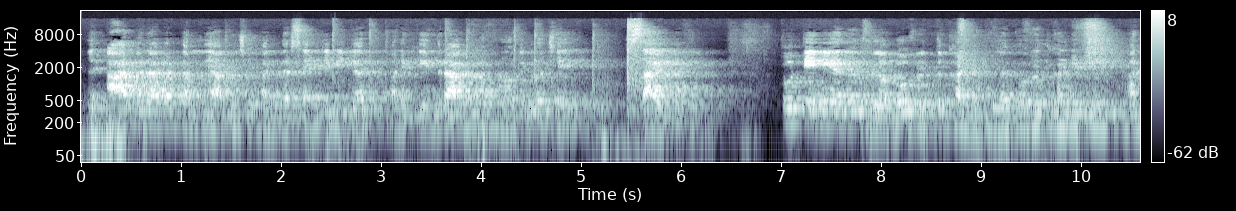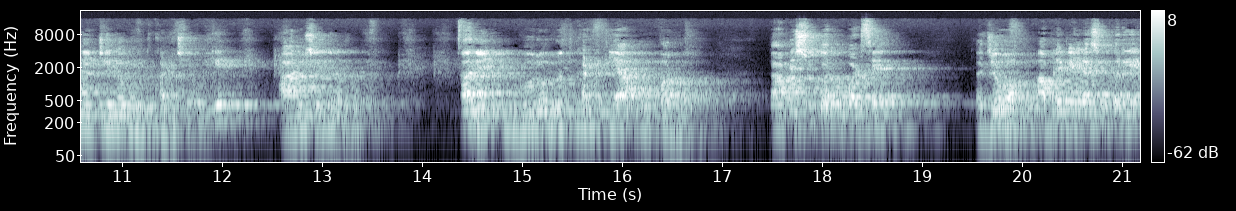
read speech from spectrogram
એટલે આર બરાબર તમને આપ્યું છે પંદર સેન્ટીમીટર અને કેન્દ્ર આગળનો ખૂણો કેટલો છે? સાઈઠ ડિગ્રી. તો તેની અંદર લઘુ વૃત્તખંડ લઘુ વૃત્તખંડ એટલે આ નીચેનો વૃત્તખંડ છે, ઓકે? આનું ક્ષેત્રફળ. અને ગુરુ વૃત્તખંડ એટલે આ ઉપરનો. તો આપણે શું કરવું પડશે? જુઓ આપણે પહેલા શું કરીએ?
